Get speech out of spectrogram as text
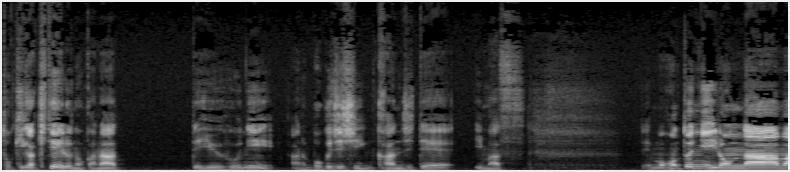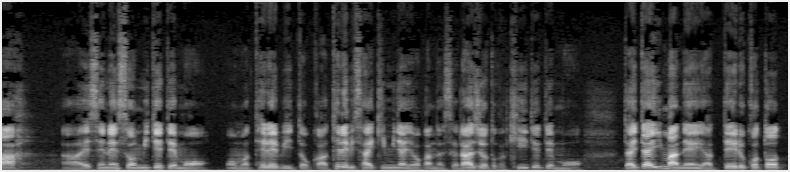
時が来ているのかなっていうふうにあの僕自身感じています。でもう本当にいろんな、まあ、SNS を見てても、まあ、テレビとかテレビ最近見ないで分かんないですけどラジオとか聞いてても大体今ねやっていること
